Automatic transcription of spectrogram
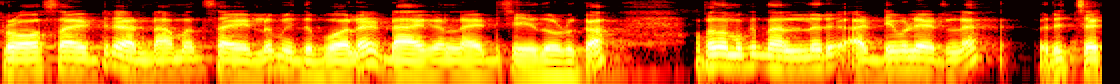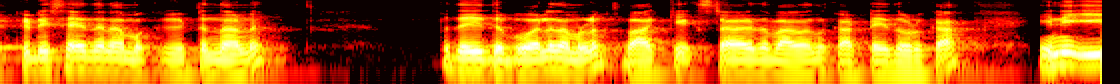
ക്രോസ് ആയിട്ട് രണ്ടാമത്തെ സൈഡിലും ഇതുപോലെ ഡയഗണലായിട്ട് ചെയ്ത് കൊടുക്കുക അപ്പോൾ നമുക്ക് നല്ലൊരു അടിപൊളിയായിട്ടുള്ള ഒരു ചെക്ക് ഡിസൈൻ തന്നെ നമുക്ക് കിട്ടുന്നതാണ്. അപ്പോൾ ഇത് ഇതുപോലെ നമ്മൾ ബാക്കി എക്സ്ട്രാ വരുന്ന ഭാഗം ഒന്ന് കട്ട് ചെയ്ത് കൊടുക്കാം. ഇനി ഈ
